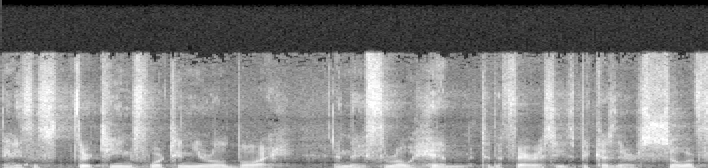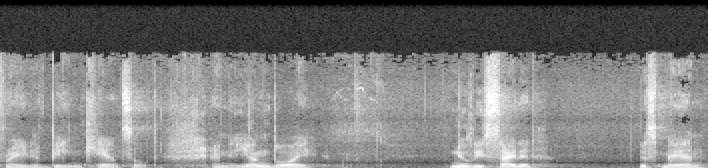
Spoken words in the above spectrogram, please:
And he's this 13, 14 year old boy. And they throw him to the Pharisees because they're so afraid of being canceled. And the young boy, newly sighted, this man,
